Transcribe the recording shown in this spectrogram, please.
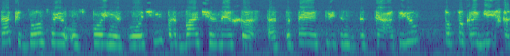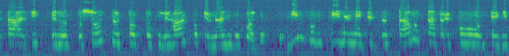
за підозрою у скоєнні злочинів, передбачених е, статтею 185, тобто крадіжка та 296, тобто хуліганство кримінального кодексу. Він був звільнений під заставу та переховувався від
